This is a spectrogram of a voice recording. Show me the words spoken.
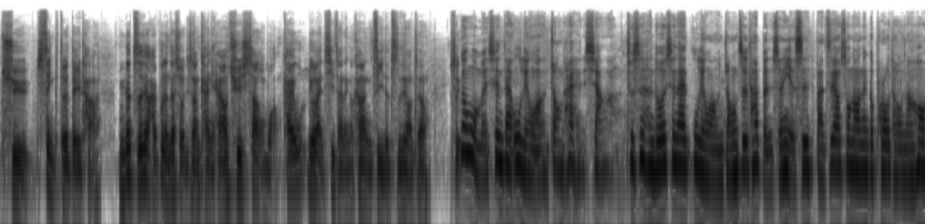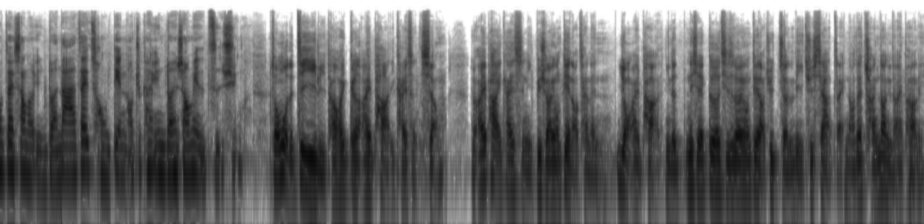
去 sync 这个 data，你的资料还不能在手机上看，你还要去上网开浏览器才能够看到你自己的资料，这样。就跟我们现在物联网的状态很像啊，就是很多现在物联网的装置，它本身也是把资料送到那个 Proto，然后再上到云端，大家再从电脑去看云端上面的资讯。从我的记忆里，它会跟 iPad 一开始很像。就 iPad 一开始你必须要用电脑才能用 iPad，你的那些歌其实都要用电脑去整理、去下载，然后再传到你的 iPad 里。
